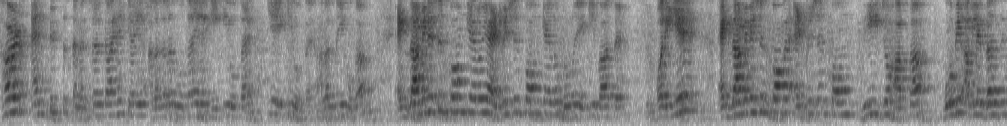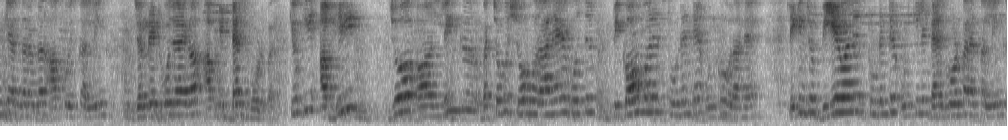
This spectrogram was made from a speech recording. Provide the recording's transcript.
थर्ड एंड फिफ्थ सेमेस्टर का है, क्या ये अलग अलग होता है या एक ही होता है? ये एक ही होता है, अलग नहीं होगा। एग्जामिनेशन फॉर्म कह लो या एडमिशन फॉर्म कह लो, दोनों एक ही बात है। और ये एग्जामिनेशन फॉर्म और एडमिशन फॉर्म भी जो आपका, वो भी अगले दस दिन के अंदर अंदर आपको इसका लिंक जनरेट हो जाएगा आपके डैशबोर्ड पर। क्योंकि अभी जो लिंक बच्चों को शो हो रहा है, वो सिर्फ़ बीकॉम वाले स्टूडेंट हैं, उनको हो रहा है। लेकिन जो बीए वाले स्टूडेंट है, उनके लिए डैशबोर्ड पर ऐसा लिंक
